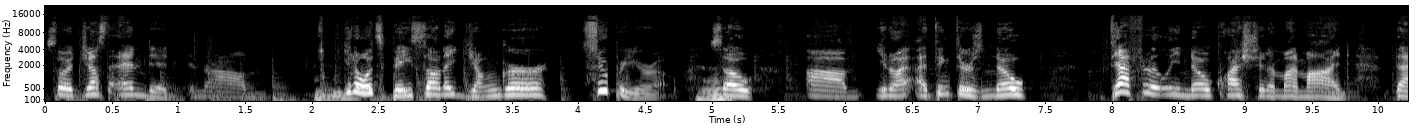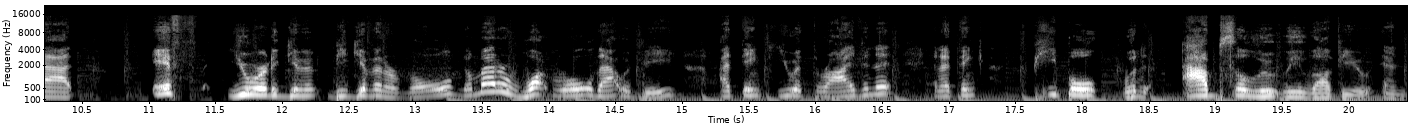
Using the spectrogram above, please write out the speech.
So it just ended, and um, Mhm. you know, it's based on a younger superhero. Mhm. So, um, you know, I, I think there's no, definitely no question in my mind that if you were to give be given a role, no matter what role that would be, I think you would thrive in it, and I think people would absolutely love you. And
